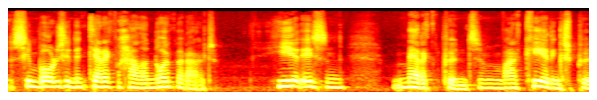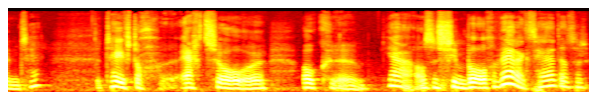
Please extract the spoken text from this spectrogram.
symbolisch in een kerk... we gaan er nooit meer uit. Hier is een merkpunt, een markeringspunt, hè? Het heeft toch echt zo uh, ook uh, ja, als een symbool gewerkt. Hè? Dat er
